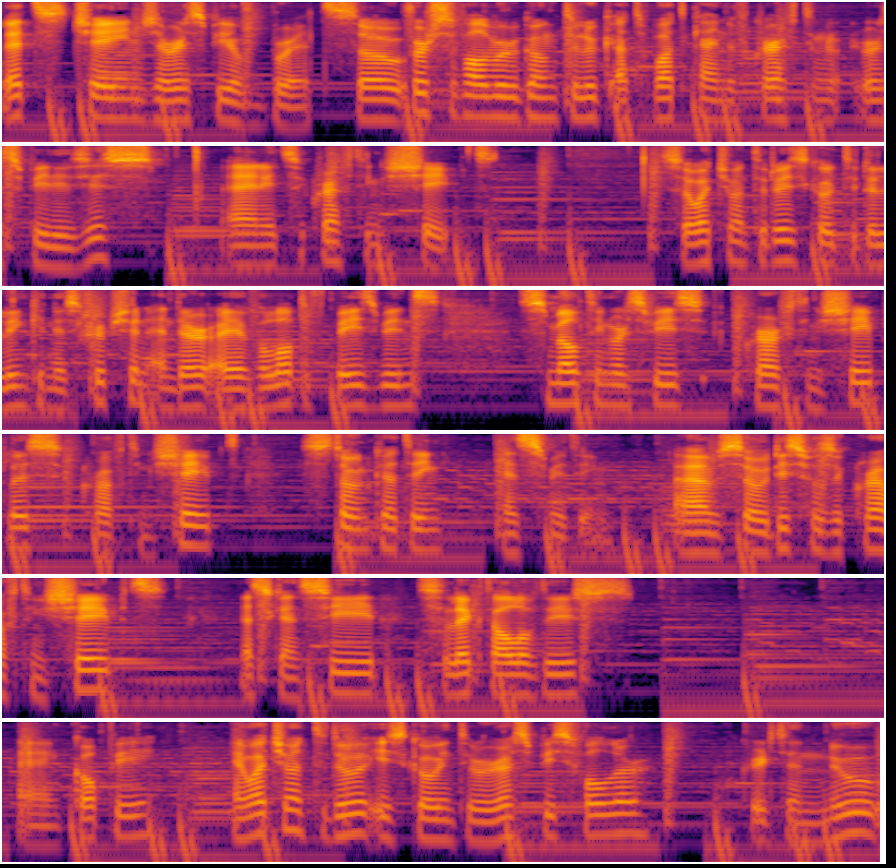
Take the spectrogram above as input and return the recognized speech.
let's change the recipe of bread. So first of all, we're going to look at what kind of crafting recipe this is, and it's a crafting shaped. So what you want to do is go to the link in the description and there I have a lot of pastebins, smelting recipes, crafting shapeless, crafting shaped, stone cutting and smithing. Um, so this was a crafting shaped, as you can see, select all of these and copy. And what you want to do is go into the recipes folder, create a new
